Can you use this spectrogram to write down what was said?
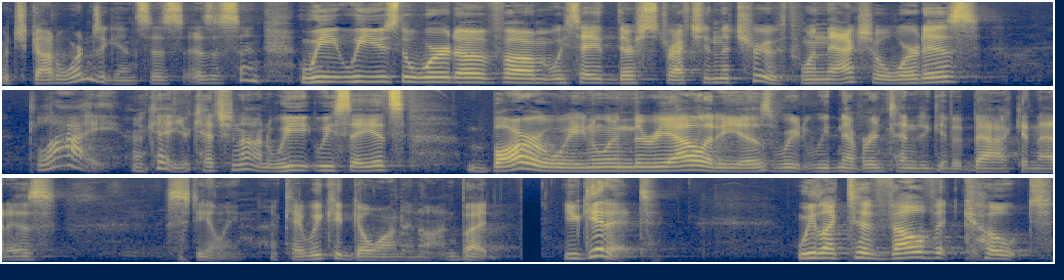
which God warns against as, as a sin. We, we use the word of, um, we say they're stretching the truth when the actual word is lie. Okay, you're catching on. We, we say it's borrowing when the reality is we, we'd never intended to give it back, and that is stealing. Okay, we could go on and on, but you get it. We like to velvet coat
